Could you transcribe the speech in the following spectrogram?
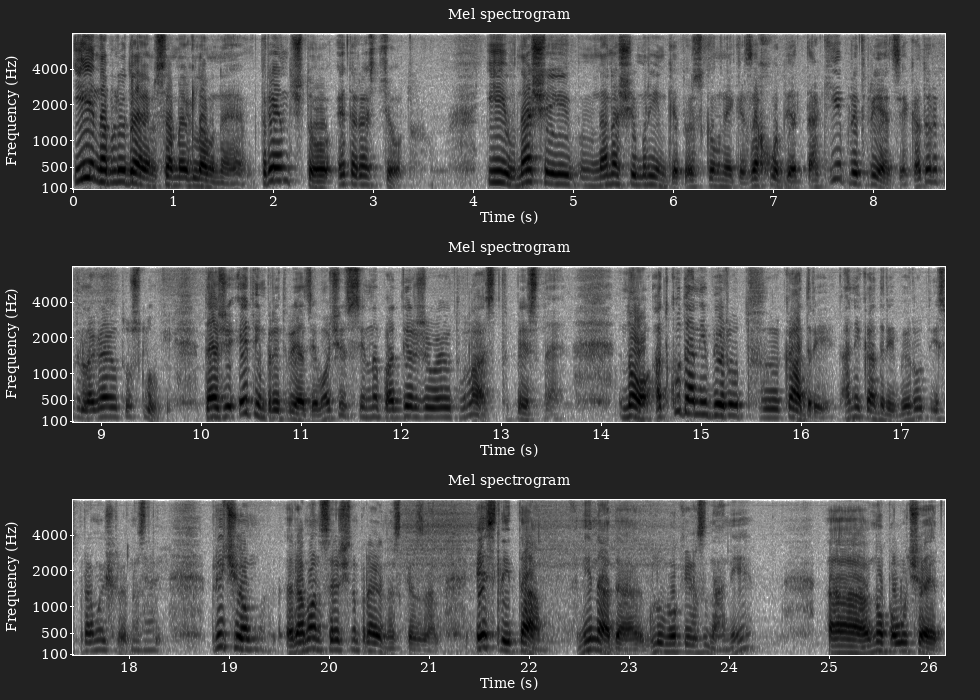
И наблюдаем, самое главное, тренд, что это растет. И в нашей, на нашем рынке, в рынке, заходят такие предприятия, которые предлагают услуги. Даже этим предприятиям очень сильно поддерживают власть местная. Но откуда они берут э, кадры? Они кадры берут из промышленности. Причем, Роман совершенно правильно сказал, если там не надо глубоких знаний, а, но получает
